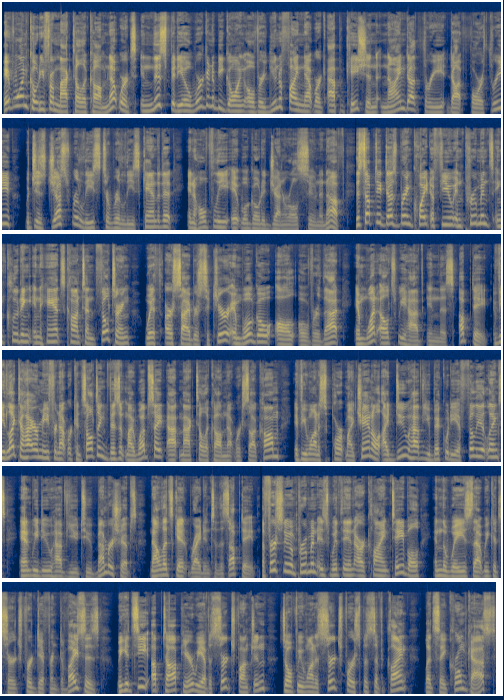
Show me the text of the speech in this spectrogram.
Hey everyone, Cody from Mac Telecom Networks. In this video, we're going to be going over UniFi Network Application 9.3.43, which is just released to release candidate, and hopefully it will go to general soon enough. This update does bring quite a few improvements, including enhanced content filtering with our CyberSecure, and we'll go all over that and what else we have in this update. If you'd like to hire me for network consulting, visit my website at mactelecomnetworks.com. If you want to support my channel, I do have Ubiquiti affiliate links and we do have YouTube memberships. Now let's get right into this update. The first new improvement is within our client table and the ways that we could search for different devices. We can see up top here, we have a search function. So if we want to search for a specific client, let's say Chromecast,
